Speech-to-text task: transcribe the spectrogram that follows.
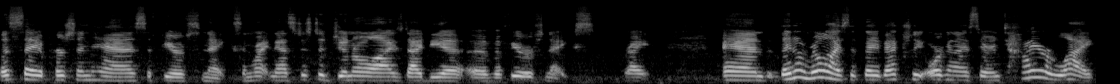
let's say a person has a fear of snakes, and right now it's just a generalized idea of a fear of snakes, right? And they don't realize that they've actually organized their entire life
